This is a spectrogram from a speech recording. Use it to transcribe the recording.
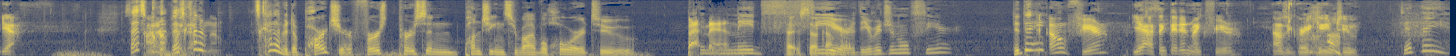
yeah, So that's cool. that's kind of one, it's kind of a departure. First person punching survival horror to They Batman. made Fear, combat. the original Fear. Did they? Oh, Fear? Yeah, I think they did make Fear. That was a great game Huh. too. Did they?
